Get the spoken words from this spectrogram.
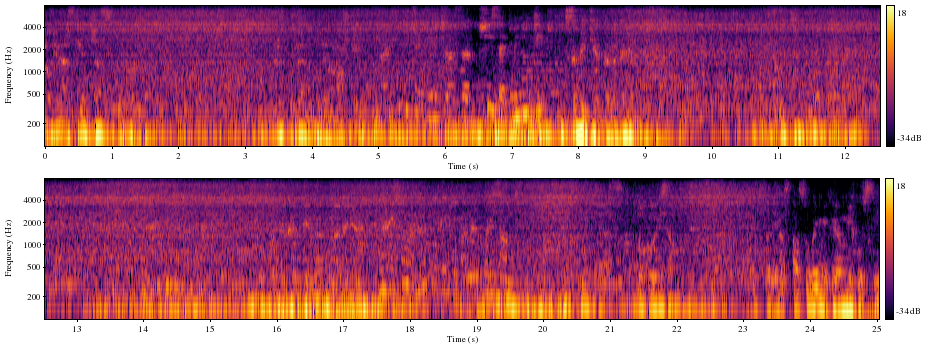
новинарския час от хоризонт. През последното денонощие 24 часа 60 минути. събитията на деня. Стасовий Михайло Міховський.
